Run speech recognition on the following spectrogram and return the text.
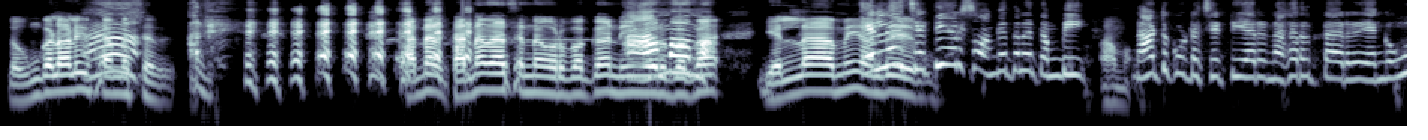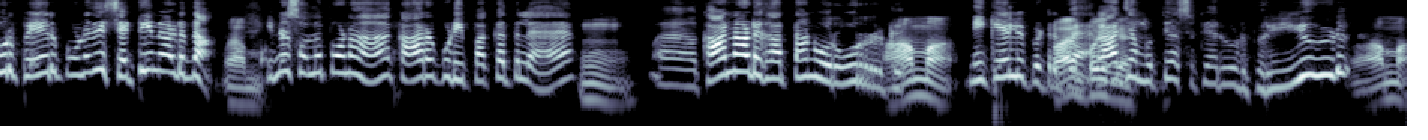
இல்ல உங்களாலையும். ஃபேமஸ் அது. அது. கண்ண கண்ணதாசன் ஒரு பக்கம் நீங்க ஒரு. பக்கம் எல்லாமே எல்லா செட்டியார்ஸும் அங்கதானே தம்பி. நாட்டுக்கோட்டை செட்டியார் நகரத்தாரு எங்க ஊர் பேர் போனதே செட்டிநாடு தான். இன்னும் சொல்ல போனா காரைக்குடி பக்கத்துல கானாடு காத்தான்னு ஒரு ஊர் இருக்கு. ஆமா. நீ கேள்விப்பட்டிருப்ப. போயிருக்கேன். ராஜா முத்தியா செட்டியார் வீடு பெரிய வீடு. ஆமா.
